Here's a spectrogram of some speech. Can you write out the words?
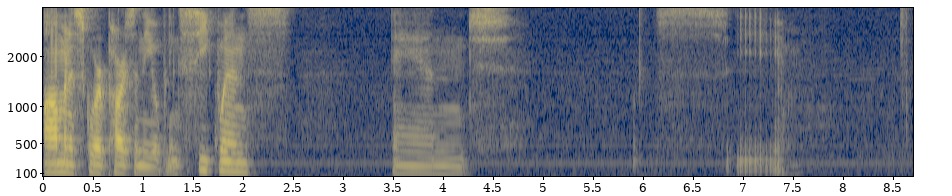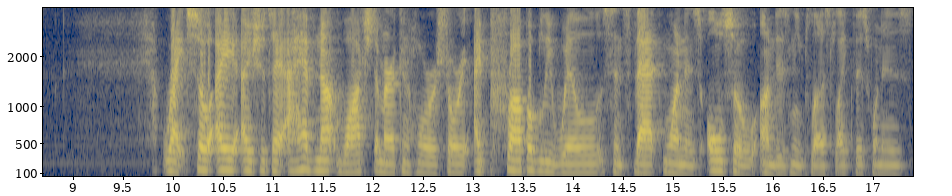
Ominous scored parts in the opening sequence and let's see. Right, so I, I should say I have not watched American Horror Story. I probably will since that one is also on Disney Plus like this one is.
